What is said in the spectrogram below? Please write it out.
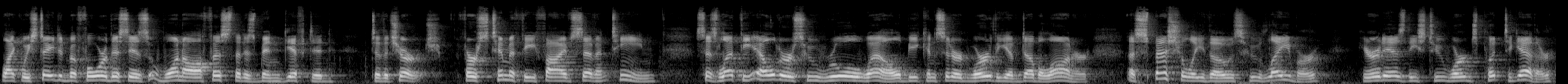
Like we stated before, this is one office that has been gifted to the church. 1 Timothy 5:17 says, "Let the elders who rule well be considered worthy of double honor, especially those who labor." Here it is, these two words put together,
